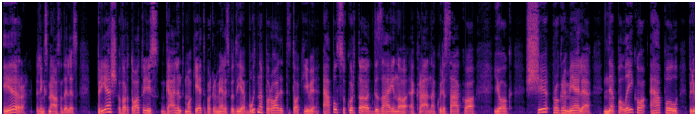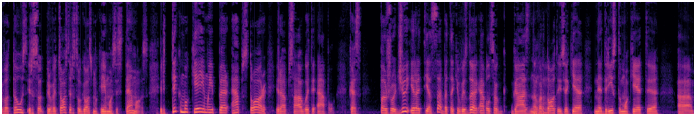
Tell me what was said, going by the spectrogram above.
Ir linksmiausia dalis. Prieš vartotojus galint mokėti programėlės viduje, būtina parodyti tokį Apple sukurto dizaino ekraną, kuris sako, jog ši programėlė nepalaiko Apple privataus ir, sau- privačios ir saugios mokėjimo sistemos. Ir tik mokėjimai per App Store yra apsaugoti Apple. Kas pažodžiui yra tiesa, bet akivaizdu, jog Apple tiesiog gazina Mhm. vartotojus, jog jie nedrįstų mokėti uh,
